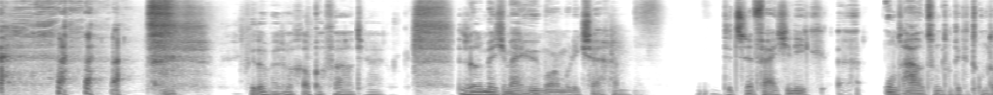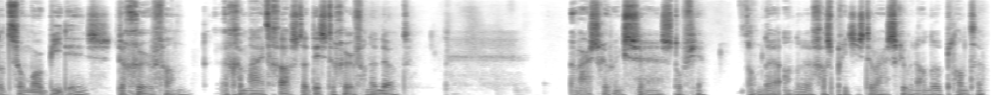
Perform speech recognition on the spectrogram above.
ik vind dat best wel een grappig verhaaltje eigenlijk. Het is wel een beetje mijn humor, moet ik zeggen. Dit is een feitje die ik uh, onthoud omdat, ik het, omdat het zo morbide is. De geur van gemaaid gas, dat is de geur van de dood. Een waarschuwingsstofje om de andere gasprietjes te waarschuwen en andere planten.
